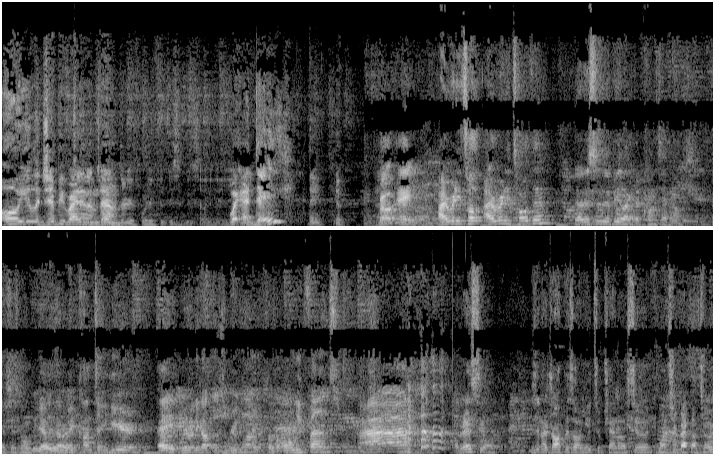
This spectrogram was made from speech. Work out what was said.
Oh, you legit be writing them 20, down. 30, 40, 50, 60, 70, 80. Wait, a day? Day, yeah. Bro, hey, I already told I already told them that this is gonna be like the content house. That's just gonna be Yeah, we lit, gotta make content here. Hey. We already got this ring light for the OnlyFans. Ah. Recio. He's gonna drop his own YouTube channel soon. Once you're back on tour,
